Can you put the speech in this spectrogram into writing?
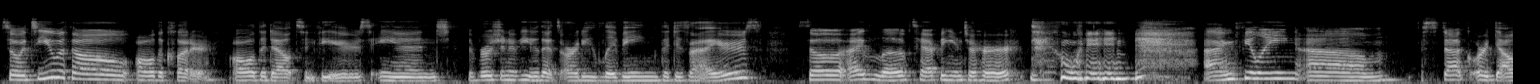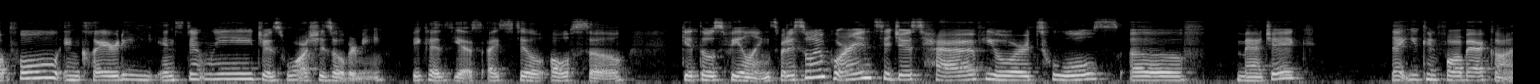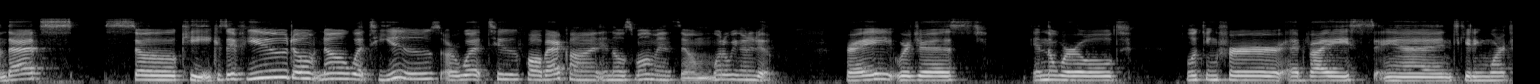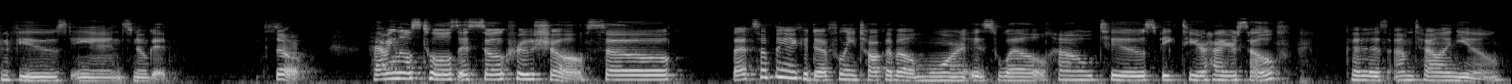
So it's you without all the clutter, all the doubts and fears, and the version of you that's already living the desires. So I love tapping into her when I'm feeling um, stuck or doubtful, and clarity instantly just washes over me. Because, yes, I still also get those feelings. But it's so important to just have your tools of magic that you can fall back on. That's so key because if you don't know what to use or what to fall back on in those moments, then what are we going to do? Right? We're just in the world looking for advice and getting more confused and it's no good. So, having those tools is so crucial. So, that's something I could definitely talk about more as well how to speak to your higher self because I'm telling you.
